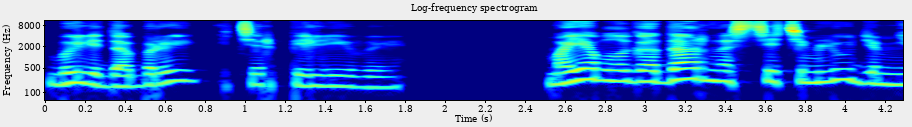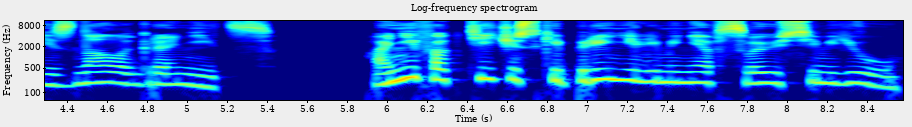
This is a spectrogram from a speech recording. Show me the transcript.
были добры и терпеливы. Моя благодарность этим людям не знала границ. Они фактически приняли меня в свою семью,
